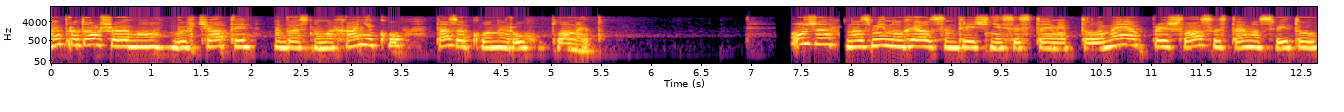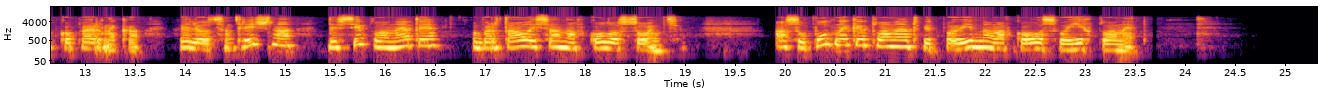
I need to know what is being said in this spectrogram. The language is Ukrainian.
Ми продовжуємо вивчати небесну механіку та закони руху планет. Отже, на зміну геоцентричній системі Птолемея прийшла система світу Коперника геліоцентрична, де всі планети оберталися навколо Сонця, а супутники планет відповідно навколо своїх планет.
